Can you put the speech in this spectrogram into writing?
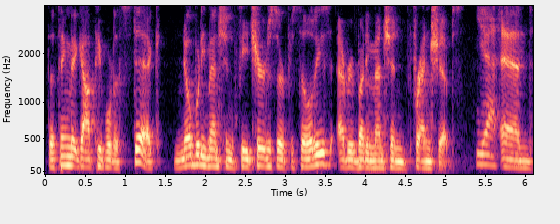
the thing that got people to stick, nobody mentioned features or facilities, everybody mentioned friendships. Yes. And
